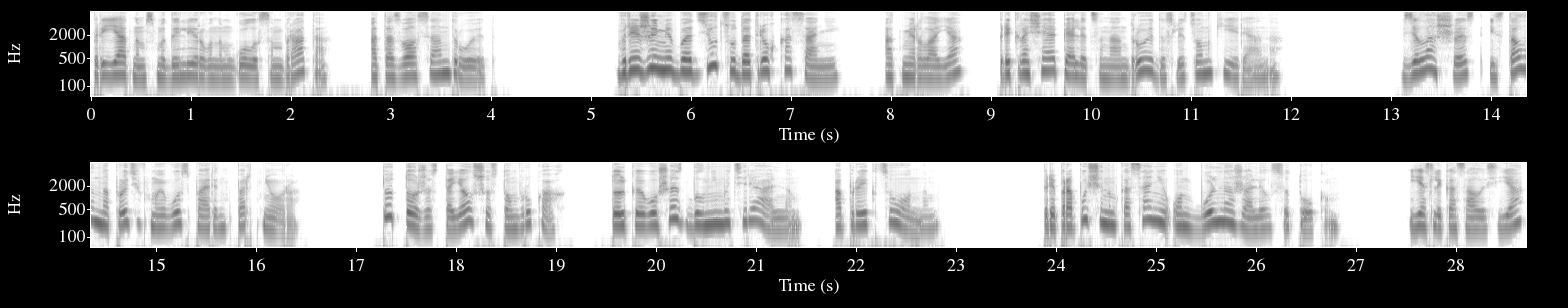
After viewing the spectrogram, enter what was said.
Приятным смоделированным голосом брата отозвался андроид. «В режиме бэдзюцу до трех касаний», — отмерла я, прекращая пялиться на андроида с лицом Кириана. Взяла шест и стала напротив моего спарринг-партнера. Тот тоже стоял шестом в руках, только его шест был не материальным, а проекционным. При пропущенном касании он больно жалился током. Если касалась я,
